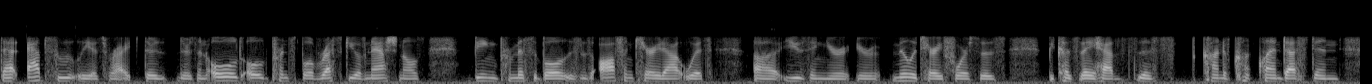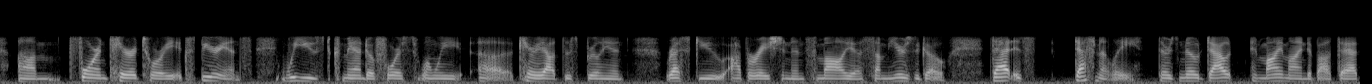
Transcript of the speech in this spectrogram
That absolutely is right. There's there's an old old principle of rescue of nationals being permissible. This is often carried out with uh, using your your military forces because they have this kind of clandestine um, foreign territory experience. We used commando force when we uh, carried out this brilliant rescue operation in Somalia some years ago. That is definitely, there's no doubt in my mind about that.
